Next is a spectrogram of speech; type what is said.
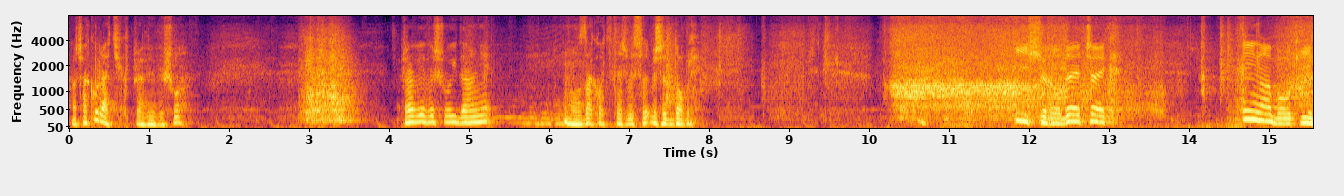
Znaczy akuracik prawie wyszło. Prawie wyszło idealnie. No, zakład też wyszedł, dobry. I środeczek. I na boki.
